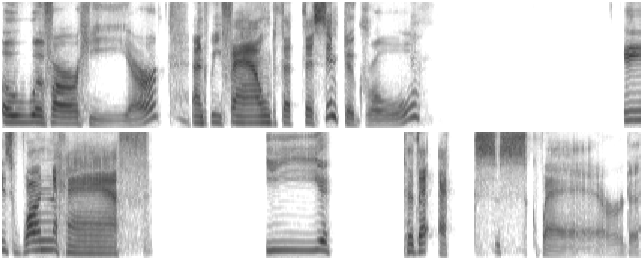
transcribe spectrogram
over here, and we found that this integral is one half e to the x squared.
